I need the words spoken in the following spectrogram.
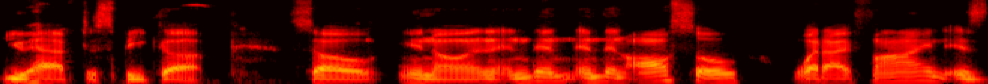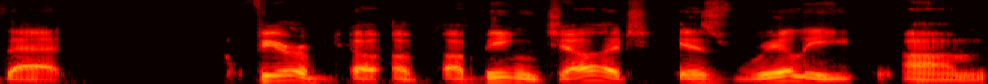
You have to speak up. So you know and, and then and then also what i find is that fear of, of, of being judged is really um,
